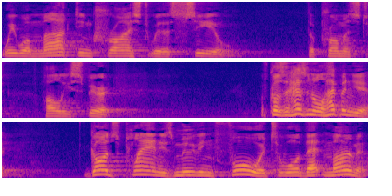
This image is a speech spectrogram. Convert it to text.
we were marked in Christ with a seal, the promised Holy Spirit. Of course, it hasn't all happened yet. God's plan is moving forward toward that moment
